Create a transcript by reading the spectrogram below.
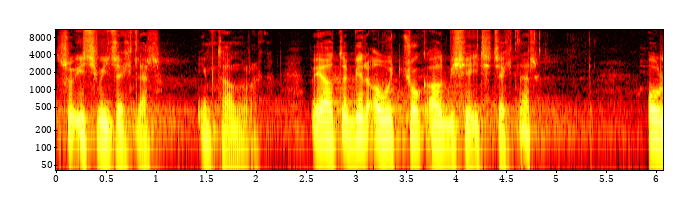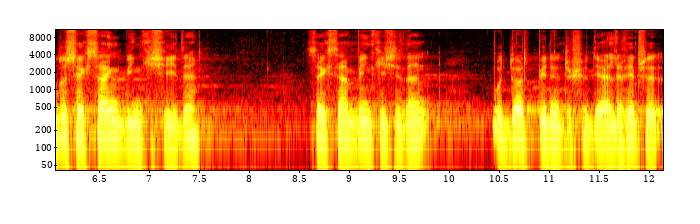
su içmeyecekler imtihan olarak. Veyahut da bir avuç çok az bir şey içecekler. Ordu 80 bin kişiydi. 80 bin kişiden bu dört bine düştü. Diğerleri hepsi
